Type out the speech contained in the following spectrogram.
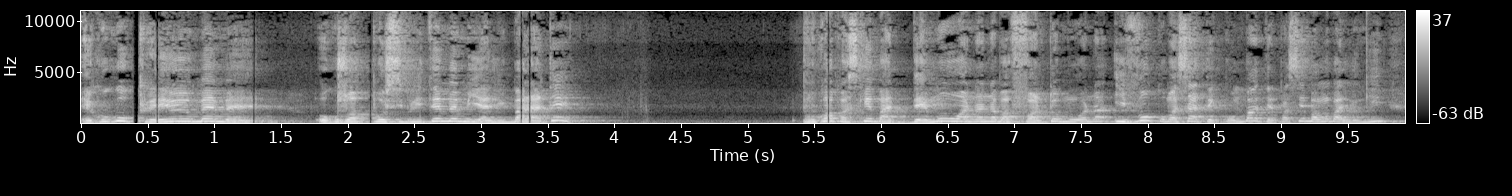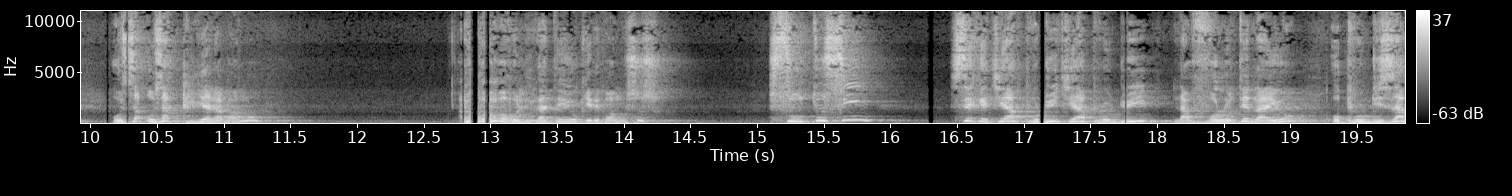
ekoki kocreye yo même eh, okozwa possibilité même ya libala te pourquoi? Parce que badémon wana na bafantôme wana ils vont commencer à te combattre parce que bango balingi oza, oza client na bango bango bakolinga te yo okende pa mosusu surtout si ce que tu as produit tu as produit na volonté na yo oproduisa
